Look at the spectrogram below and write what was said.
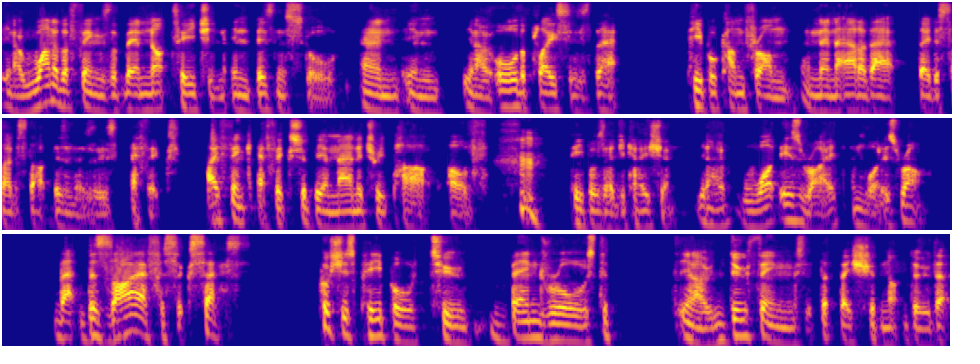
you know, one of the things that they're not teaching in business school and in, you know, all the places that people come from and then out of that, they decide to start businesses is ethics. I think ethics should be a mandatory part of huh. people's education. You know, what is right and what is wrong that desire for success pushes people to bend rules, to, you know, do things that they should not do, that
